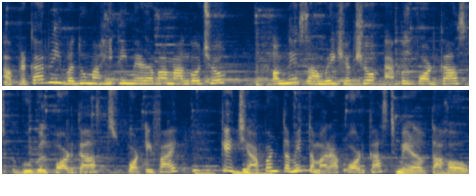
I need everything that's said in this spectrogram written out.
આ પ્રકારની વધુ માહિતી મેળવવા માંગો છો? અમને સાંભળી શકશો Apple podcast Google podcast Spotify કે જ્યાં પણ તમે તમારા પોડકાસ્ટ મેળવતા હોવ.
